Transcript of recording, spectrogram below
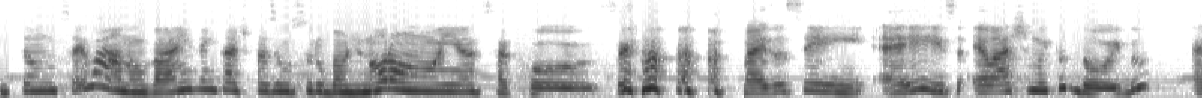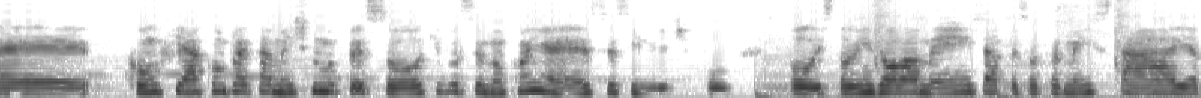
então, sei lá, não vai inventar de fazer um surubão de Noronha, sacou? Mas, assim, é isso. Eu acho muito doido. É, confiar completamente numa pessoa que você não conhece, assim, de tipo, pô, estou em isolamento, a pessoa também está, e,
